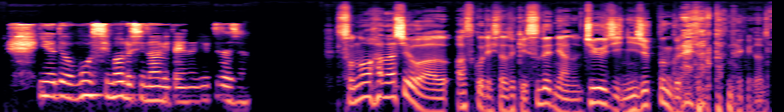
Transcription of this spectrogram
いや、でももう閉まるしな、みたいな言ってたじゃん。う。その話をあそこでした時、すでにあの10時20分ぐらいだったんだけどね。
